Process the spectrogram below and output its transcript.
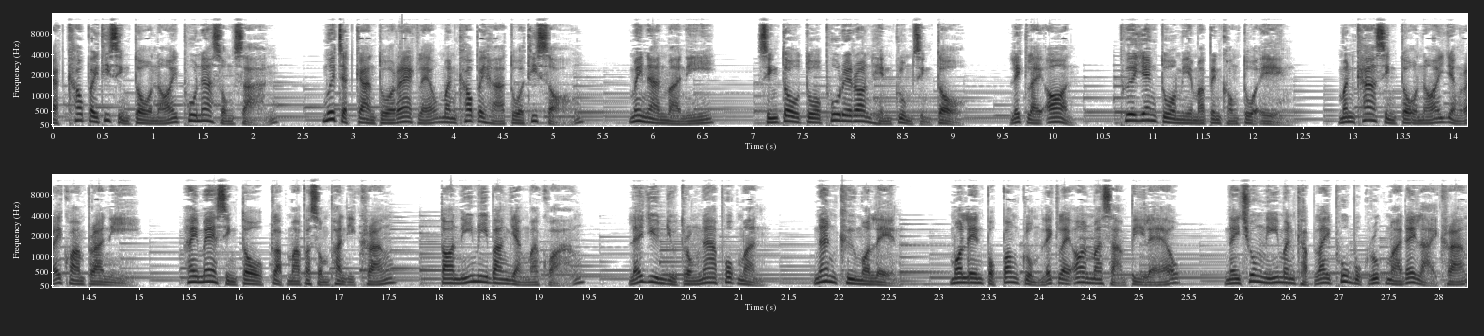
กัดเข้าไปที่สิงโตน้อยผู้น่าสงสาร เมื่อจัดการตัวแรกแล้วมันเข้าไปหาตัวที่สอง ไม่นานมานี้ สิงโตตัวผู้เร่ร่อนเห็นกลุ่มสิงโต เล็กไลออน เพื่อแย่งตัวเมียมาเป็นของตัวเอง มันฆ่าสิงโตน้อยอย่างไร้ความปราณี ให้แม่สิงโตกลับมาผสมพันธุ์อีกครั้ง ตอนนี้มีบางอย่างมาขวาง และยืนอยู่ตรงหน้าพวกมัน นั่นคือมอลเลน มอลเลนปกป้องกลุ่มเล็กไลออนมา 3 ปีแล้ว ในช่วงนี้มันขับไล่ผู้บุกรุกมาได้หลายครั้ง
